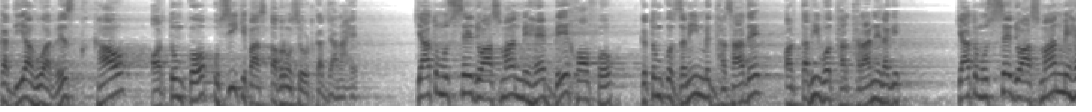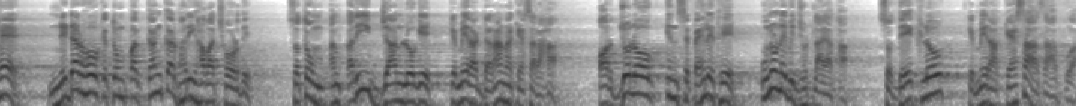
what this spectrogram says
کا دیا ہوا رزق کھاؤ اور تم کو اسی کے پاس قبروں سے اٹھ کر جانا ہے۔ کیا تم اس سے جو آسمان میں ہے بے خوف ہو کہ تم کو زمین میں دھسا دے اور تبھی وہ تھر تھرانے لگے؟ کیا تم اس سے جو آسمان میں ہے نڈر ہو کہ تم پر کنکر بھری ہوا چھوڑ دے؟ سو تم ان قریب جان لوگے کہ میرا ڈرانا کیسا رہا۔ اور جو لوگ ان سے پہلے تھے انہوں نے بھی جھٹلایا تھا۔ سو دیکھ لو کہ میرا کیسا عذاب ہوا؟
